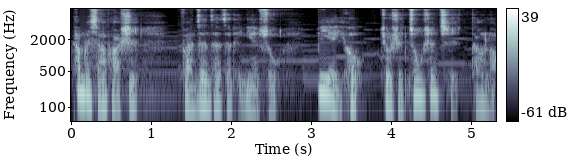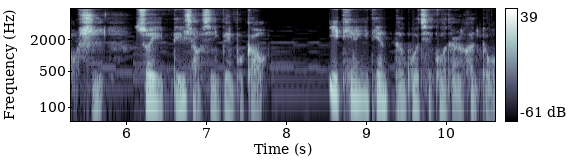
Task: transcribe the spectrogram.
他们的想法是，反正在这里念书，毕业以后就是终身职当老师，所以理想性并不高。一天一天得过且过的人很多。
